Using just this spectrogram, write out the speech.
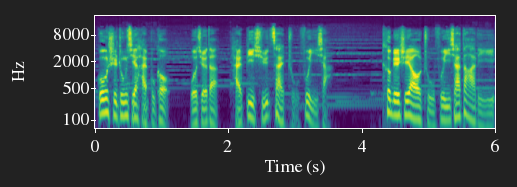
光是忠心还不够，我觉得还必须再嘱咐一下，特别是要嘱咐一下大理，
